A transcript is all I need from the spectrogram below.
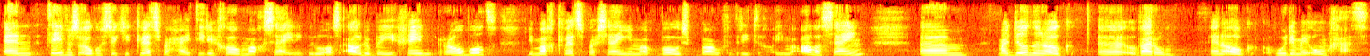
En tevens ook een stukje kwetsbaarheid die er gewoon mag zijn. Ik bedoel, als ouder ben je geen robot. Je mag kwetsbaar zijn, je mag boos, bang, verdrietig, je mag alles zijn. Ehm, maar deel dan ook uh, waarom en ook hoe je ermee omgaat.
